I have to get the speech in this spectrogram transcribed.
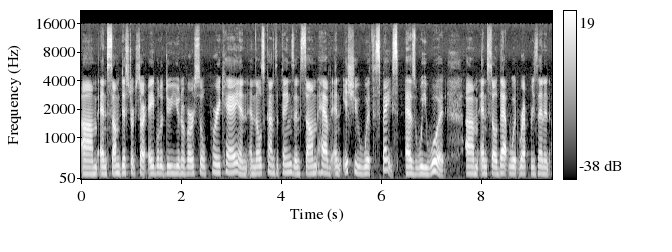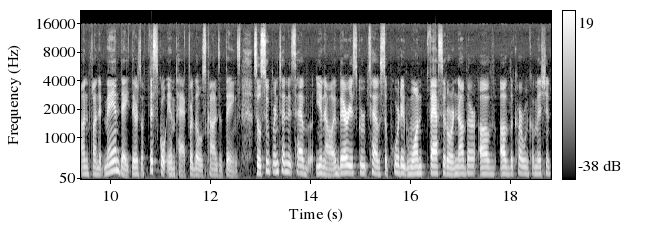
um, and some districts are able to do universal pre-K and, and those kinds of things, and some have an issue with space, as we would. Um, and so that would represent an unfunded mandate. There's a fiscal impact for those kinds of things. So superintendents have, you know, and various groups have supported one facet or another of, of the Kirwan Commission.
